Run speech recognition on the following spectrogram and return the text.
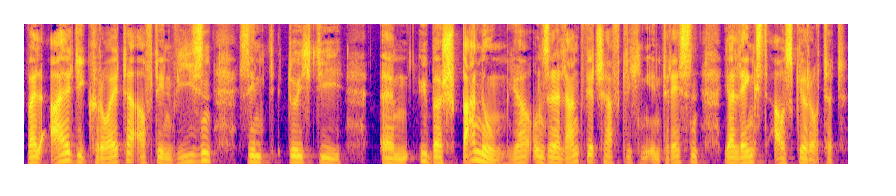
weil all die Kräuter auf den Wiesen sind durch die ähm, Überspannung ja, unserer landwirtschaftlichen Interessen ja längst ausgerottet.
